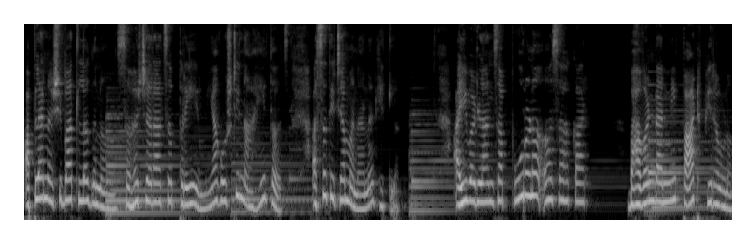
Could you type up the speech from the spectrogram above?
आपल्या नशिबात लग्न सहचराचं प्रेम या गोष्टी नाहीतच असं तिच्या मनानं घेतलं. आईवडिलांचा पूर्ण असहकार भावंडांनी पाठ फिरवणं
